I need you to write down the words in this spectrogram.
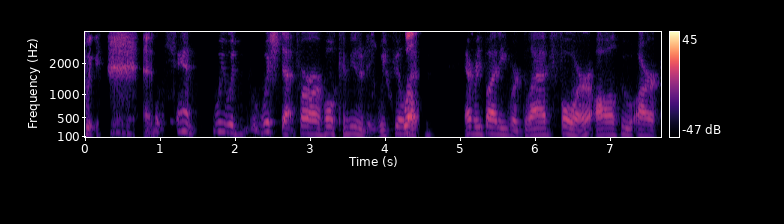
We, and, and, we would wish that for our whole community. We feel well, that everybody we're glad for all who are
